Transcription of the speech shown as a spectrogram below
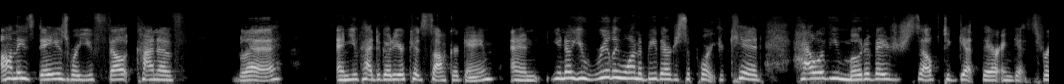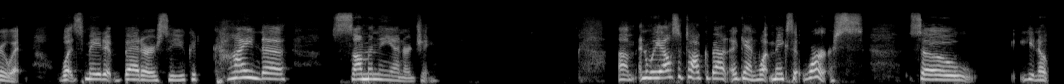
on these days where you felt kind of bleh and you've had to go to your kid's soccer game and you know you really want to be there to support your kid how have you motivated yourself to get there and get through it? What's made it better so you could kind of summon the energy? Um, and we also talk about again what makes it worse. So you know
